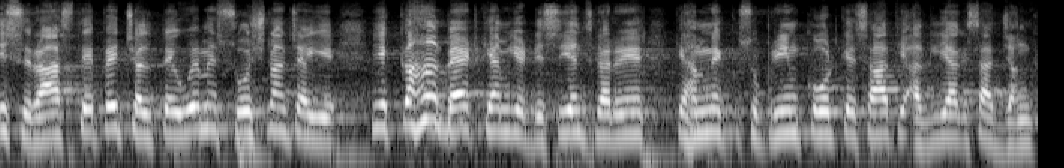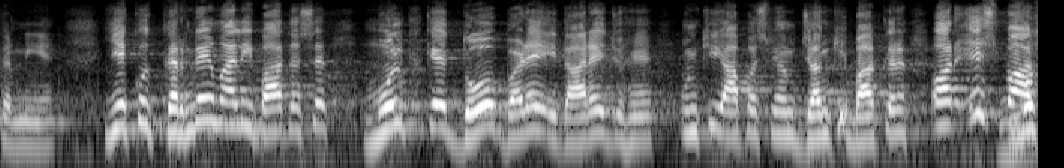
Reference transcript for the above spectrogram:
इस रास्ते पे चलते हुए हमें सोचना चाहिए ये कहाँ बैठ के हम ये डिसीजंस कर रहे हैं कि हमने सुप्रीम कोर्ट के साथ या अदलिया के साथ जंग करनी है? ये कोई करने वाली बात है सर? मुल्क के दो बड़े इदारे जो हैं उनकी आपस में हम जंग की बात करें। और इस बात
